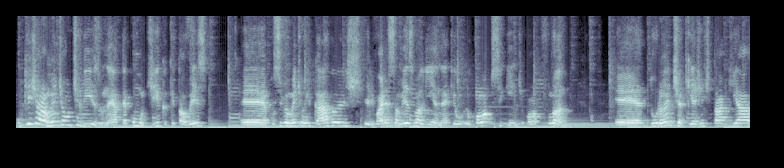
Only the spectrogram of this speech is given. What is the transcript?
o que geralmente eu utilizo, né? Até como dica, que talvez, é, possivelmente o Ricardo, ele, ele vai nessa mesma linha, né? Que eu, eu coloco o seguinte, eu coloco fulano, é, durante aqui, a gente está aqui há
